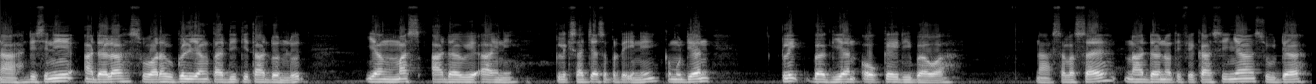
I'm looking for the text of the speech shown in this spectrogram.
Nah, di sini adalah suara Google yang tadi kita download yang Mas ada WA ini. Klik saja seperti ini, kemudian klik bagian OK di bawah. Nah, selesai nada notifikasinya sudah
